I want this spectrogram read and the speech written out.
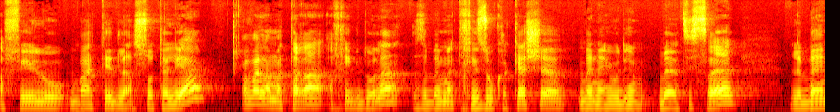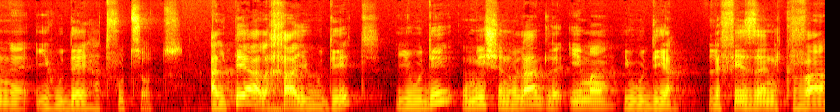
אפילו בעתיד לעשות עלייה, אבל המטרה הכי גדולה זה באמת חיזוק הקשר בין היהודים בארץ ישראל לבין אה, יהודי התפוצות. על פי ההלכה היהודית, יהודי הוא מי שנולד לאימא יהודייה. לפי זה נקבע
